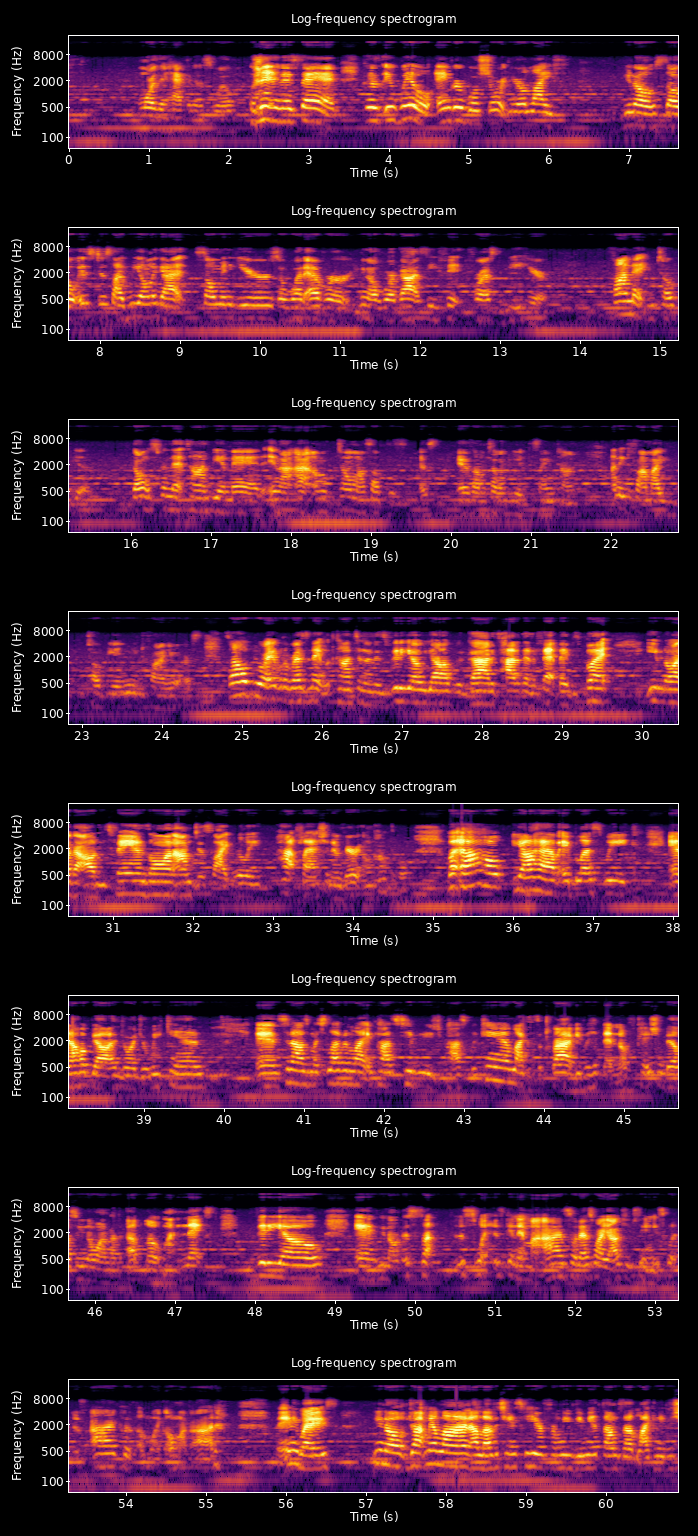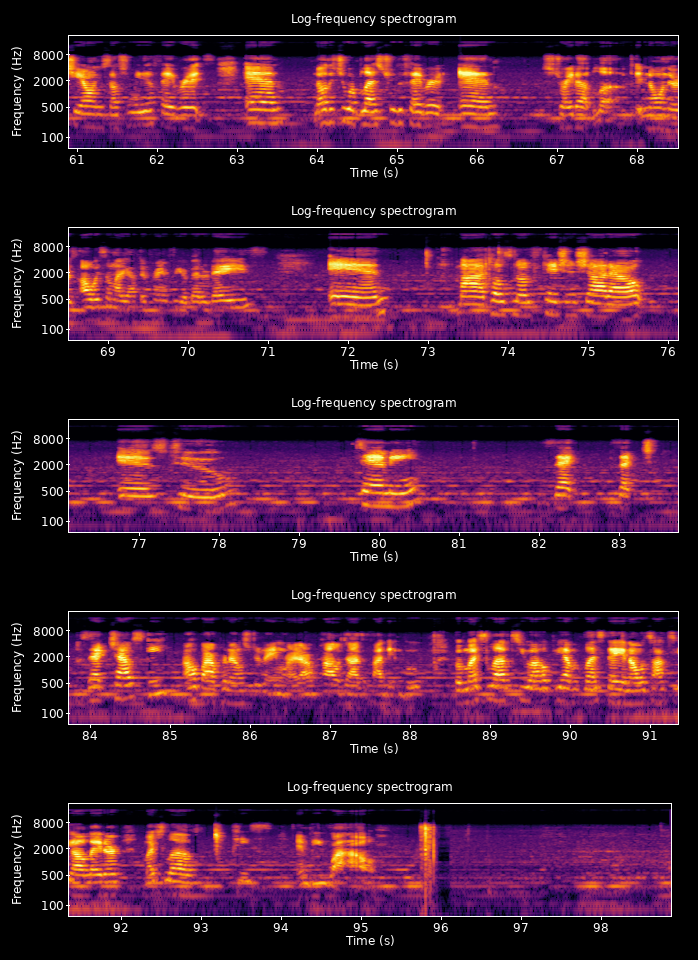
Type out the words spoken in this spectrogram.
more than happiness will, and it's sad because it will. Anger will shorten your life. You know, so it's just like we only got so many years or whatever, you know, where God see fit for us to be here. Find that utopia don't spend that time being mad. And I, I, am telling myself this as, as I'm telling you at the same time. I need to find my utopia and you need to find yours. So I hope you were able to resonate with content in this video. Y'all, with God, it's hotter than a fat baby's butt even though I got all these fans on, I'm just like really hot flashing and very uncomfortable. But I hope y'all have a blessed week and I hope y'all enjoyed your weekend. And send out as much love and light and positivity as you possibly can. Like and subscribe, even hit that notification bell so you know when I'm about to upload my next video. And you know, this this sweat is getting in my eyes, so that's why y'all keep seeing me sweat this eye because I'm like, oh my god. But anyways, you know, drop me a line. I love a chance to hear from you. Give me a thumbs up, like, and even share on your social media favorites. And know that you are blessed, truly favored, and straight up loved. And knowing there's always somebody out there praying for your better days. And my post notification shout out is to Tammy Zach Zach Zakchowski. I hope I pronounced your name right. I apologize if I didn't, boo. But much love to you. I hope you have a blessed day, and I will talk to y'all later. Much love, peace, and be wild.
